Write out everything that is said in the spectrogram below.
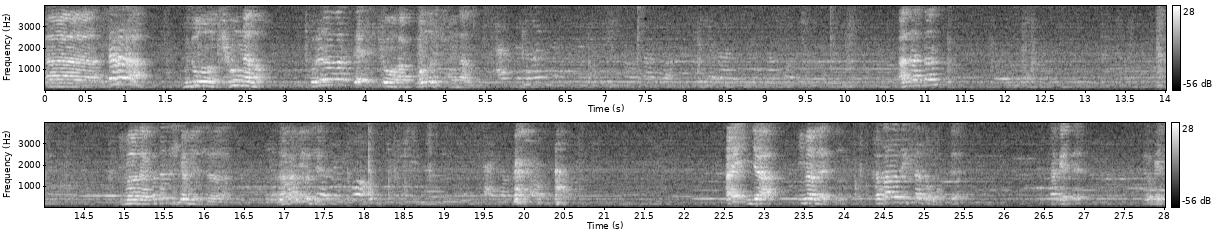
あだから、武道の基本なの。Understand? 今までは形しか見えてた、中身を知る。はい、じゃあ、今のやつ、刀できたと思って、下げて、よけて。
